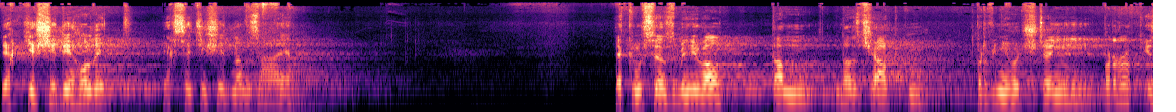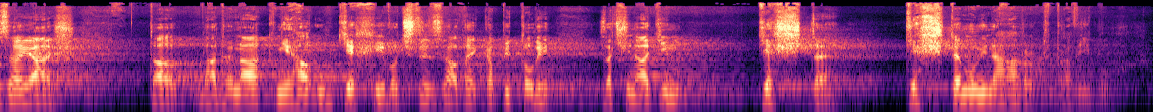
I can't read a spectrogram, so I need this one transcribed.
Jak těšit jeho lid, jak se těšit navzájem. Jak už jsem zmiňoval tam na začátku prvního čtení, prorok Izajáš, ta nádherná kniha Útěchy od 40. kapitoly začíná tím těšte, těšte můj národ, pravý Bůh.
